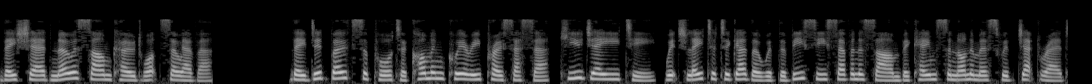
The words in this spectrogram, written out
they shared no ISAM code whatsoever. They did both support a common query processor, QJET, which later together with the BC7 ISAM became synonymous with JetRed.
